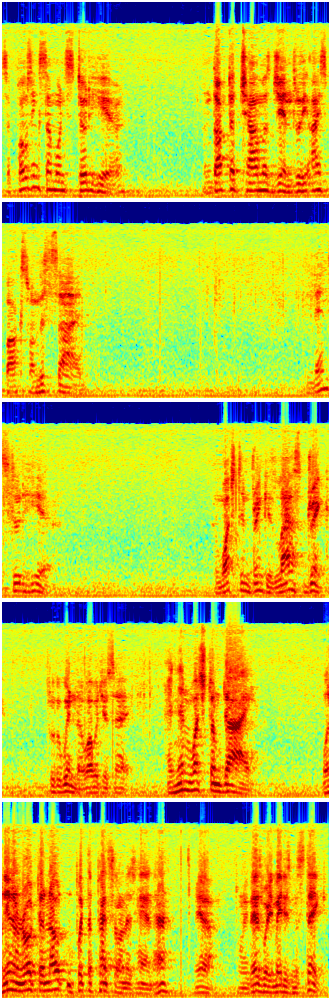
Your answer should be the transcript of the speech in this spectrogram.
Supposing someone stood here and Dr. Chalmers' gin through the icebox from this side. And then stood here and watched him drink his last drink through the window, what would you say? And then watched him die. Went in and wrote the note and put the pencil in his hand, huh? Yeah, only there's where he made his mistake.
